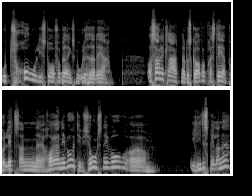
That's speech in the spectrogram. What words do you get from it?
utrolig store forbedringsmuligheter der. Og så er det klart, når du skal opp og prestere på litt sånn uh, høyere nivå, divisjonsnivå, og elitespillerne,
